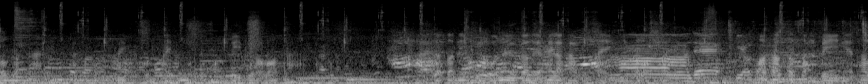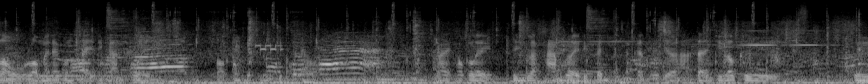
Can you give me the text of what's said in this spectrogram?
ลดราคาให้กับคนไทยทั้งหมดในสองปีที่เรารอดตามแล้วตอนนี้คือโอเนอร์ก็เลยให้ราคาคนไทยอย่างนี้ตลอดไปเพราะถ้าเกิดสองปีเนี่ยถ้าเราเราไม่ได้คนไทยในการช่วยสอบให้เก็บธุรกิจแล้วใช่เขาก็เลยจริงราคาก็เลยดิเฟนกันกันเยอะฮะแต่จริงๆแล้วคือคือ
